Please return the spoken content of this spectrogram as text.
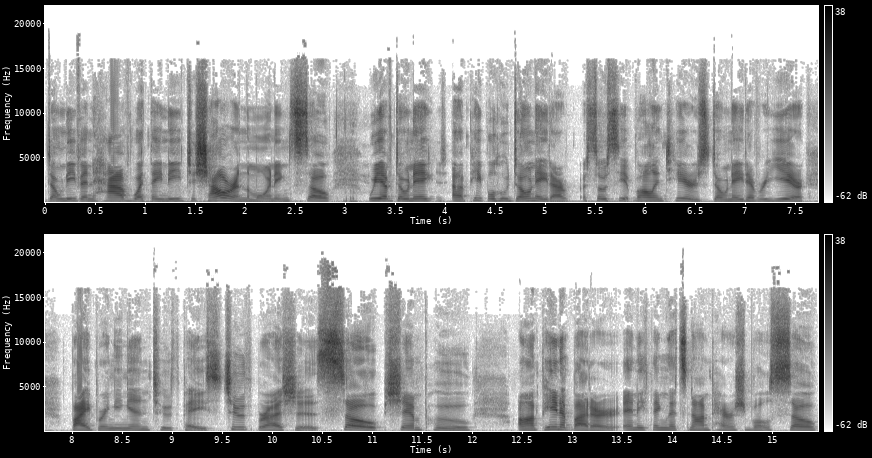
don't even have what they need to shower in the morning. So we have donate uh, people who donate. Our associate volunteers donate every year by bringing in toothpaste, toothbrushes, soap, shampoo, uh, peanut butter, anything that's non-perishable. So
